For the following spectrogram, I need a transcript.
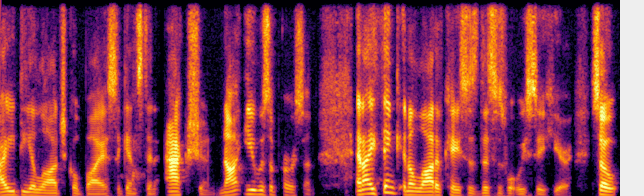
ideological bias against an action, not you as a person. And I think in a lot of cases, this is what we see here. So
